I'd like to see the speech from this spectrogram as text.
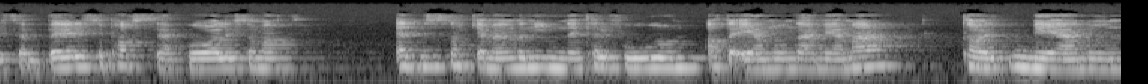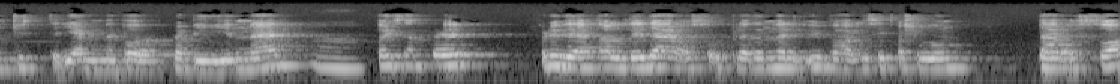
eksempel, så passer jeg på liksom at enten så snakker jeg med en venninne i telefon, at det er noen der med meg. Tar med noen gutter hjemme på, fra byen mer, for eksempel. For du vet aldri. Det har jeg også opplevd en veldig ubehagelig situasjon der også,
